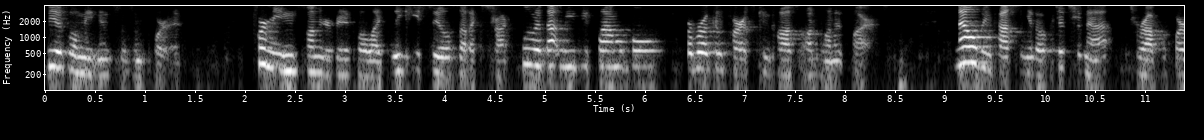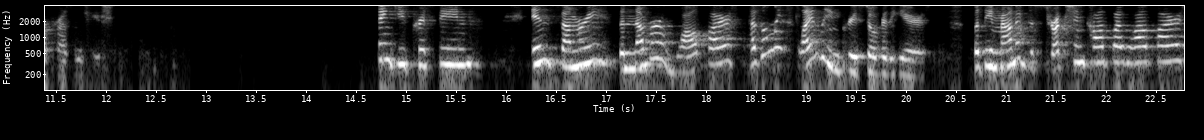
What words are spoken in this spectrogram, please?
vehicle maintenance is important. For maintenance on your vehicle, like leaky seals that extract fluid that may be flammable or broken parts can cause unwanted fires. Now I'll be passing it over to Jeanette to wrap up our presentation. Thank you, Christine. In summary, the number of wildfires has only slightly increased over the years, but the amount of destruction caused by wildfires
